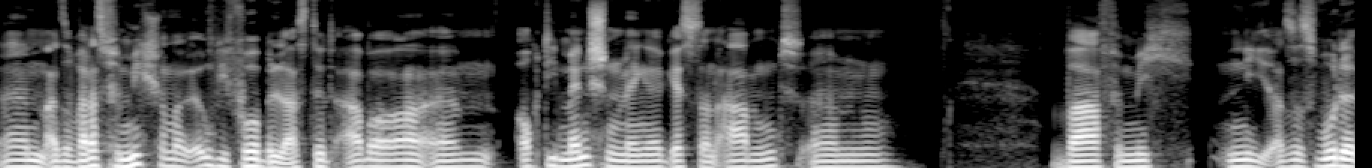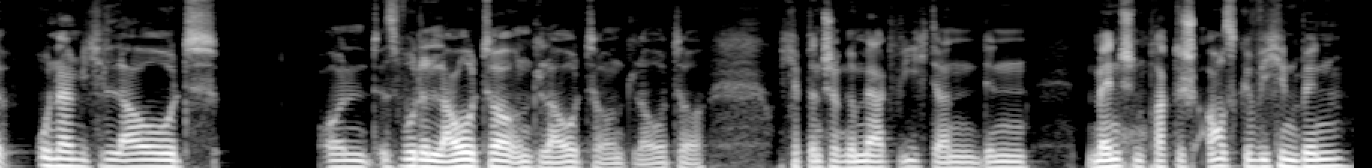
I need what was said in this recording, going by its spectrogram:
Ähm, also war das für mich schon mal irgendwie vorbelastet, aber ähm, auch die Menschenmenge gestern Abend ähm, war für mich nie, also es wurde unheimlich laut und es wurde lauter und lauter und lauter. Ich habe dann schon gemerkt, wie ich dann den Menschen praktisch ausgewichen bin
